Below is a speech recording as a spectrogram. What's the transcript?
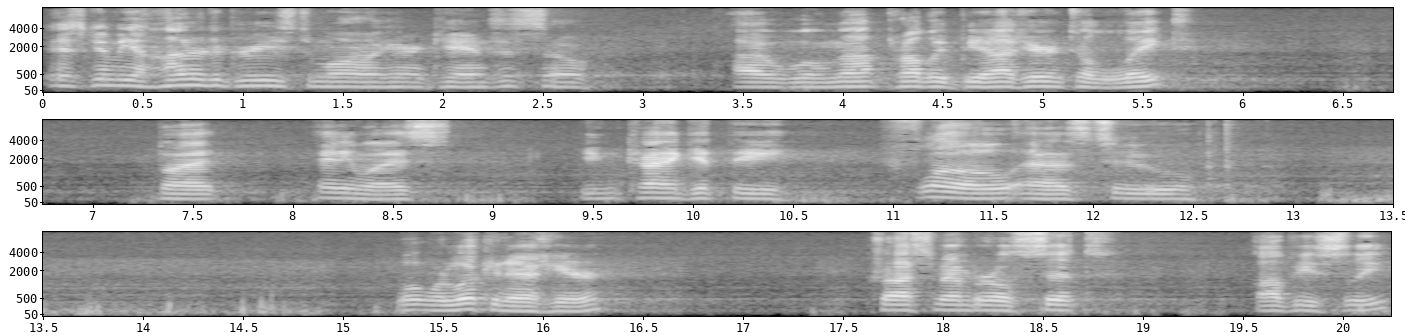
It's going to be 100 degrees tomorrow here in Kansas, so I will not probably be out here until late. But anyways, you can kind of get the flow as to what we're looking at here. Cross member will sit, obviously,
